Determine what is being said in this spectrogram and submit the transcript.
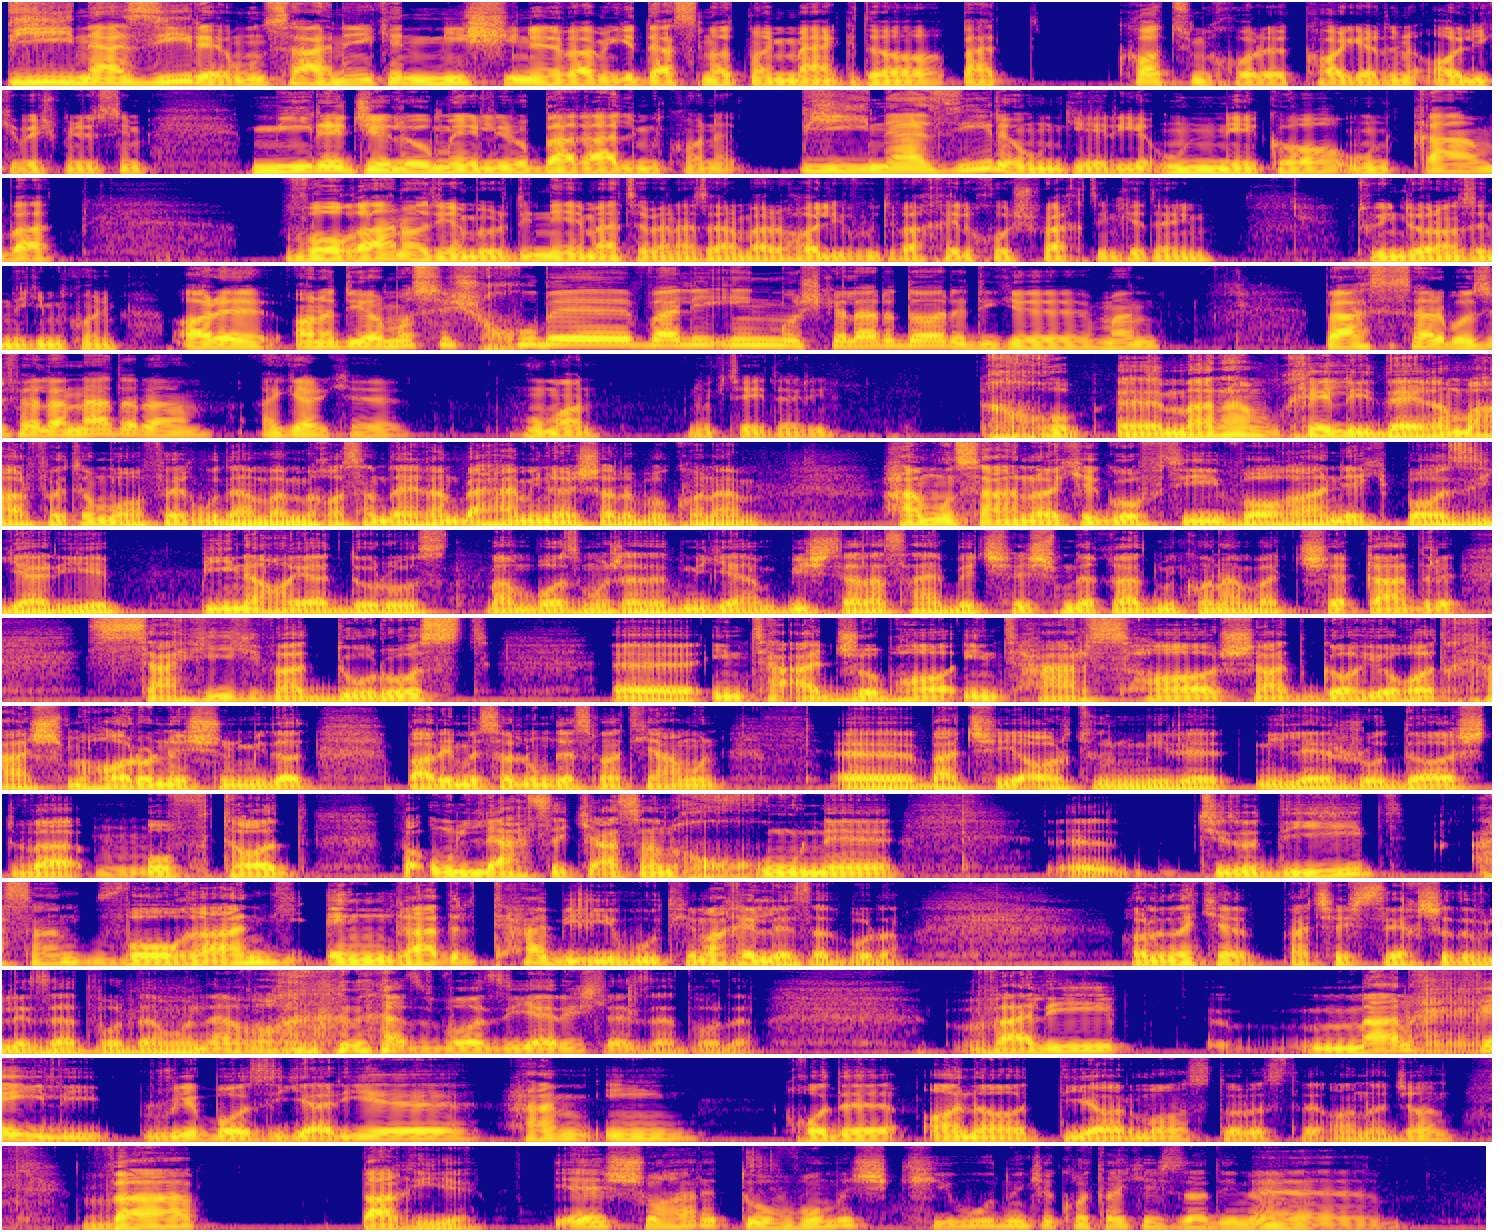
بی نظیره. اون صحنه ای که نیشینه و میگه دست نات مای مگدا بعد کات می‌خوره کارگردان عالی که بهش می‌رسیم میره جلو مرلی رو بغل می‌کنه. بی نظیر اون گریه اون نگاه اون غم و واقعا آدیان برودی نعمته به نظرم برای هالیوود و خیلی خوشبختیم که داریم تو این دوران زندگی می‌کنیم. آره آنا دیارماسش خوبه ولی این مشکل رو داره دیگه. من بحثی سر بازی فعلا ندارم اگر که هومان نکته ای داری. خب من هم خیلی دقیقا با حرفای تو موافق بودم و می‌خواستم دقیقا به همین اشاره بکنم. همون صحنه‌ای که گفتی واقعا یک بازیگری بی نهایت درست. من باز مجدد میگم بیشتر از همه به چشم دقت می‌کنم و چقدر صحیح و درست این تعجب ها این ترس ها شاید گاهی اوقات خشم ها رو نشون می‌داد. برای مثال اون قسمتی همون بچه آرتور میلر رو داشت و افتاد و اون لحظه که اصلا خونه چیزو دید اصلا واقعا انقدر طبیعی بود که من خیلی لذت بردم. حالا نه که بچهش سیخ شده و لذت بردم و نه واقعا از بازیگریش لذت بردم. ولی من خیلی روی بازیگری هم این خود آنا دیارماس درسته؟ آنا جان. و بقیه. شوهر دومش کی بود اون که کتکش زد اینا؟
